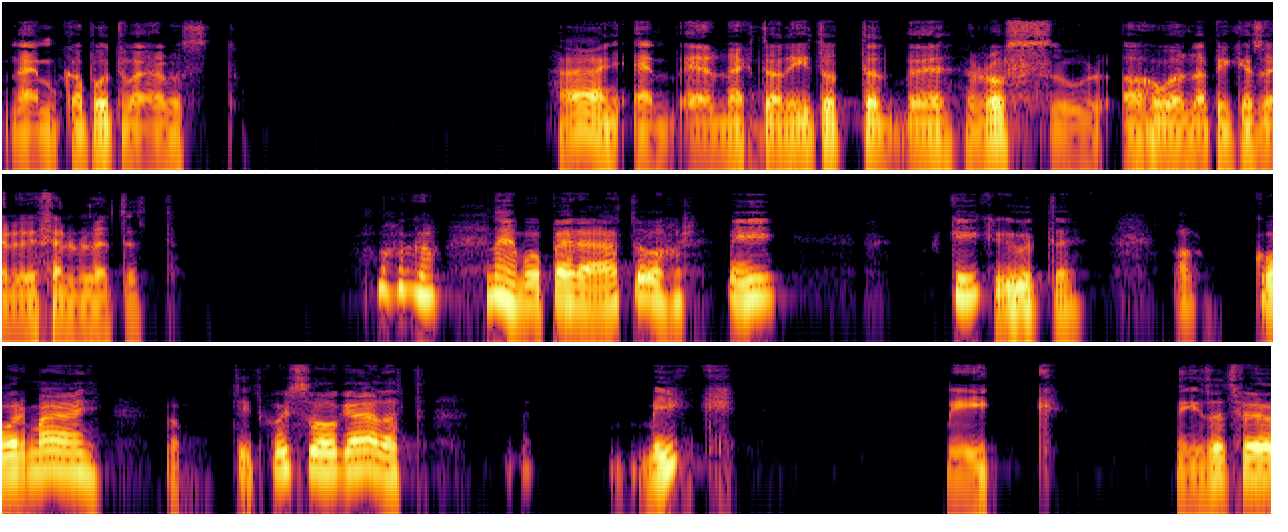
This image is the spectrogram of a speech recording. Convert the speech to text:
Nem kapott választ. Hány embernek tanítottad be rosszul a holnapi kezelő felületet? Maga nem operátor, mi? Ki küldte? A kormány? A titkos szolgálat? Mik? Mik? Nézett fel,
